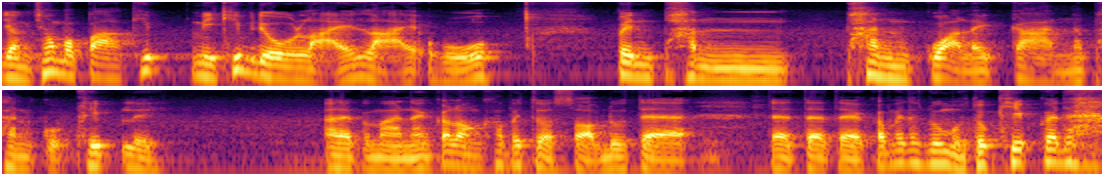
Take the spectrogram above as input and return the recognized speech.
อย่างช่องปอปาคลิปมีคลิปวิดีโอหลายหลายโอ้โหเป็นพันพันกว่ารายการนะพันกว่าคลิปเลย อะไรประมาณนั้นก็ลองเข้าไปตรวจสอบดูแต่ แต่แต่แต่ก็ไม่ต้องดูหมดทุกคลิปก็ได้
